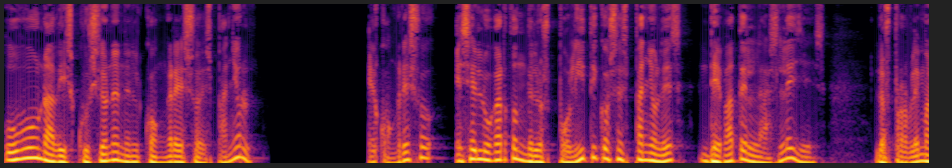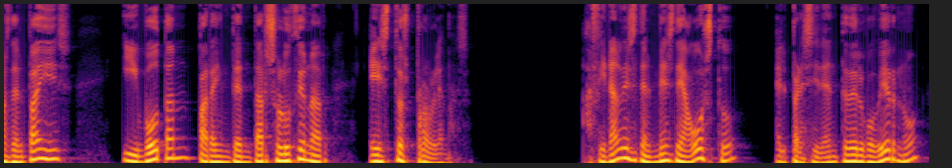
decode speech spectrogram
hubo una discusión en el Congreso español. El Congreso es el lugar donde los políticos españoles debaten las leyes, los problemas del país y votan para intentar solucionar estos problemas. A finales del mes de agosto, el presidente del gobierno,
